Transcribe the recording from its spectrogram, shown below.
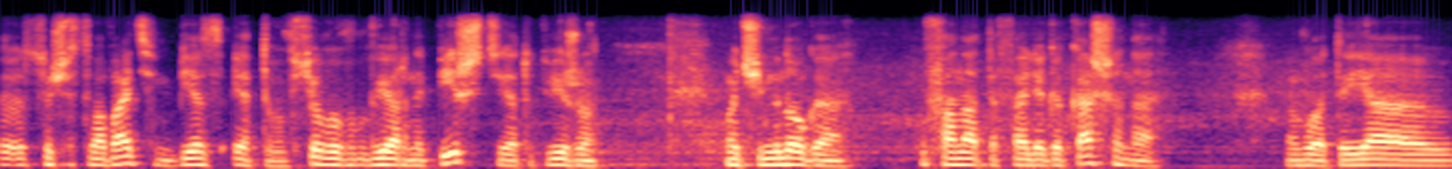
э, существовать без этого. Все вы верно пишете. Я тут вижу очень много фанатов Олега Кашина. Вот, и я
